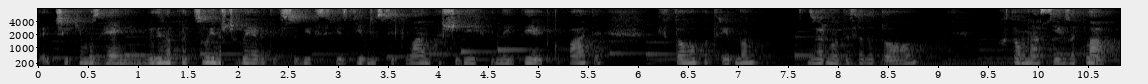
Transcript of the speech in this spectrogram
чи якимось генієм. Людина працює, щоб виявити в собі всі ті здібності, таланти, щоб їх віднайти, відкопати. Для того потрібно звернутися до того, хто в нас їх заклав.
